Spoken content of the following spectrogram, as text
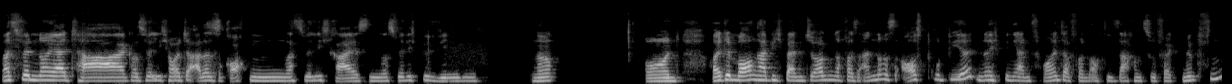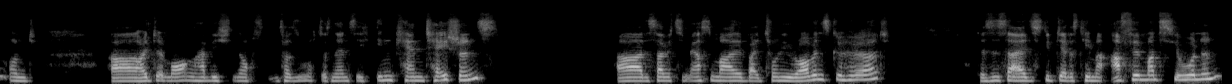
was für ein neuer Tag, was will ich heute alles rocken, was will ich reißen, was will ich bewegen. Ne? Und heute Morgen habe ich beim Joggen noch was anderes ausprobiert. Ne? Ich bin ja ein Freund davon, auch die Sachen zu verknüpfen. Und äh, heute Morgen habe ich noch versucht, das nennt sich Incantations. Äh, das habe ich zum ersten Mal bei Tony Robbins gehört. Das ist halt, es gibt ja das Thema Affirmationen.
